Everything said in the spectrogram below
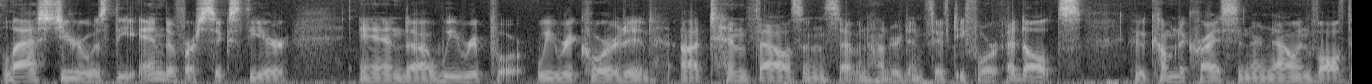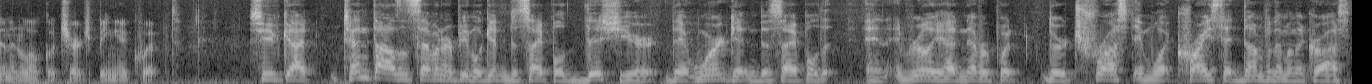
last year was the end of our sixth year, and uh, we report we recorded uh, 10,754 adults who come to Christ and are now involved in their local church being equipped. So you've got 10,700 people getting discipled this year that weren't getting discipled and, and really had never put their trust in what Christ had done for them on the cross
